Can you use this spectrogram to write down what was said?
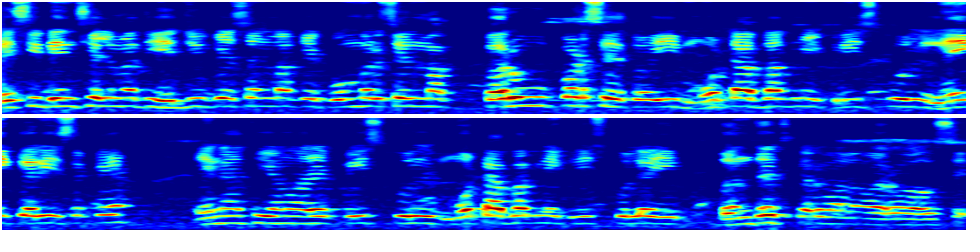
રેસિડેન્શિયલમાંથી એજ્યુકેશનમાં કે કોમર્શિયલમાં કરવું પડશે, તો એ મોટા ભાગની પ્રી સ્કૂલ નહીં કરી શકે. એનાથી અમારે પ્રી સ્કૂલ મોટા ભાગની પ્રી સ્કૂલે બંધ જ કરવાનો વારો આવશે.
